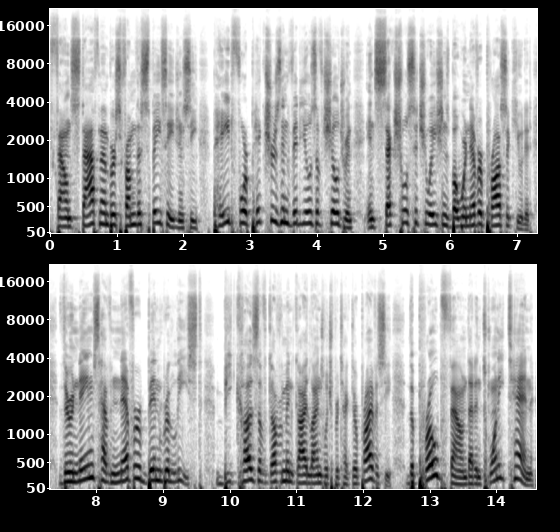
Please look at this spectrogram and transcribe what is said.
found staff members from the space agency paid for pictures and videos of children in sexual situations but were never prosecuted. Their names have never been released because of government guidelines which protect their privacy. The probe found that in 2010,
